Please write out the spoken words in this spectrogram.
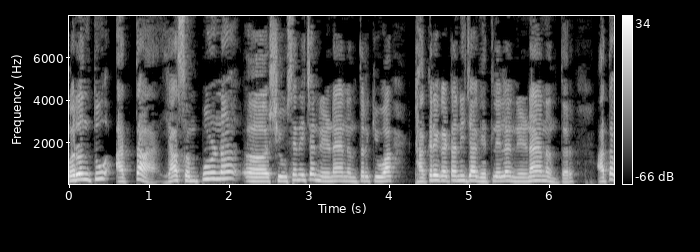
परंतु आता ह्या संपूर्ण शिवसेनेच्या निर्णयानंतर किंवा ठाकरे गटाने ज्या घेतलेल्या निर्णयानंतर आता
